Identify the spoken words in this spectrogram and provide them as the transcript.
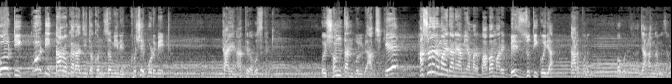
কোটি কোটি তারকারাজি যখন জমিনে খসে পড়বে, কায়নাতের অবস্থা কি? ওই সন্তান বলবে, আজকে হাসরের ময়দানে আমি আমার বাবা মারে বেজ্জুতি কইরা তারপরে কবরে জাহান নামে যাব।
